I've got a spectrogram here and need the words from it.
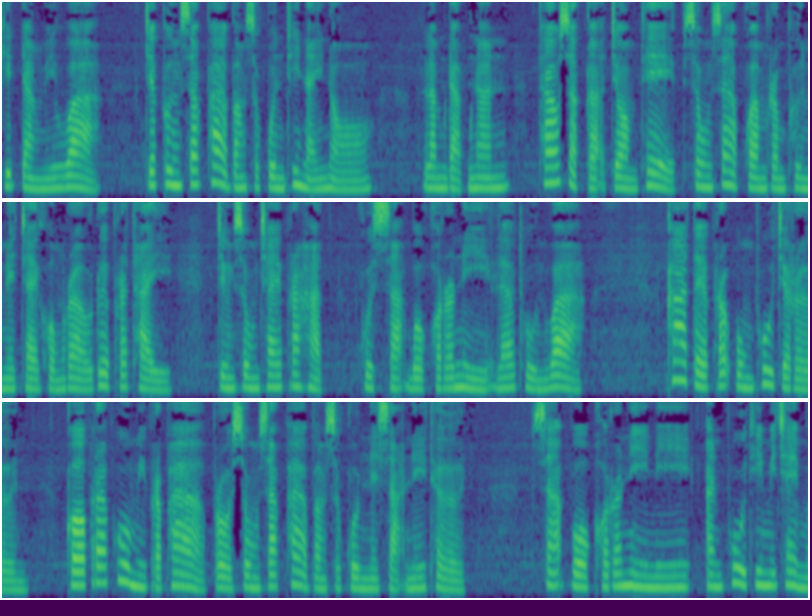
คิดดังนี้ว่า จะพึงซักผ้าบางสกุลที่ไหนหนอลำดับนั้น เท้าสักกะจอมเทพทรงทราบความรำพึงในใจของเราด้วยพระไทย จึงทรงใช้พระหัตถ์ขุดสะโบกรณีแล้วทูลว่าข้าแต่พระองค์ผู้เจริญ ขอพระผู้มีพระภาคโปรดทรงซักผ้าบางสกุลในสระนี้เถิดสะโบกรณีนี้อันผู้ที่ไม่ใช่ม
